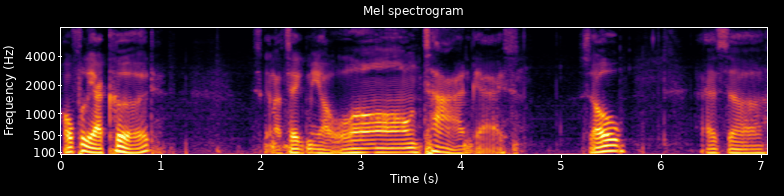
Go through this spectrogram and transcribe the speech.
hopefully I could. It's gonna take me a long time, guys. So, as uh,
